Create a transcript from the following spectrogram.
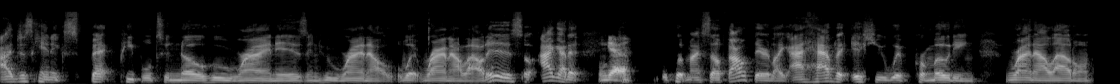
I just can't expect people to know who Rian is and who Rian out what Rian out loud is. So I gotta yeah put myself out there. Like I have an issue with promoting Rian out loud on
